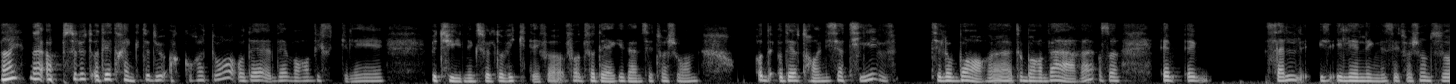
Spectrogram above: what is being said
Nei, nei, absolutt. Og det trengte du akkurat da. Og det, det var virkelig betydningsfullt og viktig for, for, for, deg i den situasjonen. Og det, og det å ta initiativ til å bare, til å bare være altså, jeg, jeg, Selv i, i, en lignende situasjon så,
